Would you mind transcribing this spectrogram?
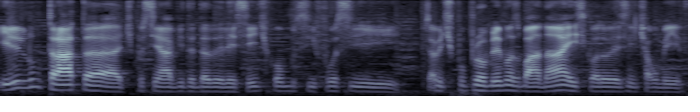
Ele não trata, tipo assim, a vida do adolescente como se fosse, sabe, tipo, problemas banais que o adolescente aumenta.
